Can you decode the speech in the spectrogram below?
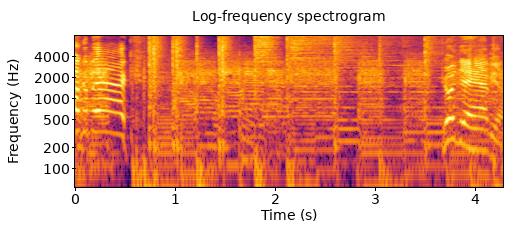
Welcome back. Good to have you.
